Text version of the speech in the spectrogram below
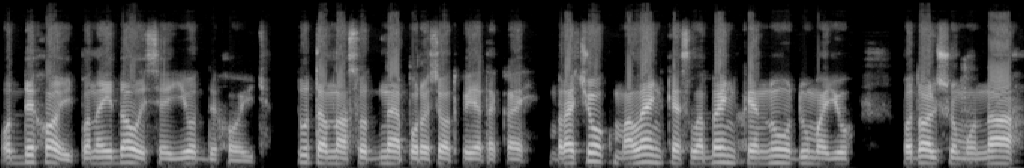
Отдихають, понаїдалися і віддихають. Тут у нас одне поросятко є такий брачок, маленьке, слабеньке, ну, думаю, подальшому на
